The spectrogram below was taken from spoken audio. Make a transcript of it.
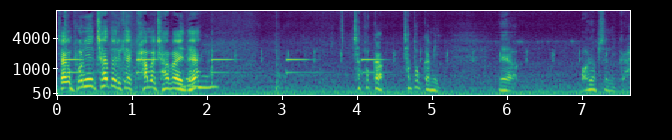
자, 그럼 본인 차도 이렇게 감을 잡아야 돼. 네네. 차폭감, 차폭감이 네, 어렵으니까.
